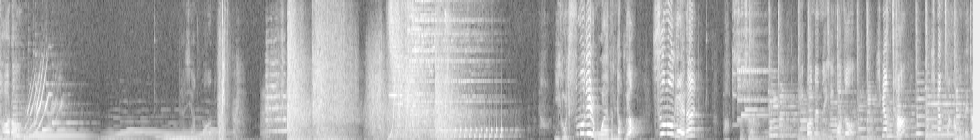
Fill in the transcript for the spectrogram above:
저런 이걸 스무 개를 모아야 된다고요? 스무 개를? 맙소사 이번에는 이거죠? 10연차? 10연차 가면 되죠?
